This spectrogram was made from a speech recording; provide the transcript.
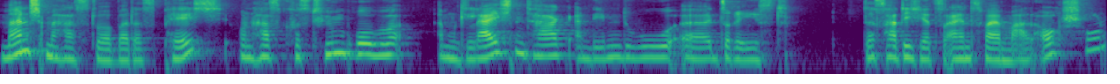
Manchmal hast du aber das Pech und hast Kostümprobe am gleichen Tag, an dem du äh, drehst. Das hatte ich jetzt ein, zwei Mal auch schon.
